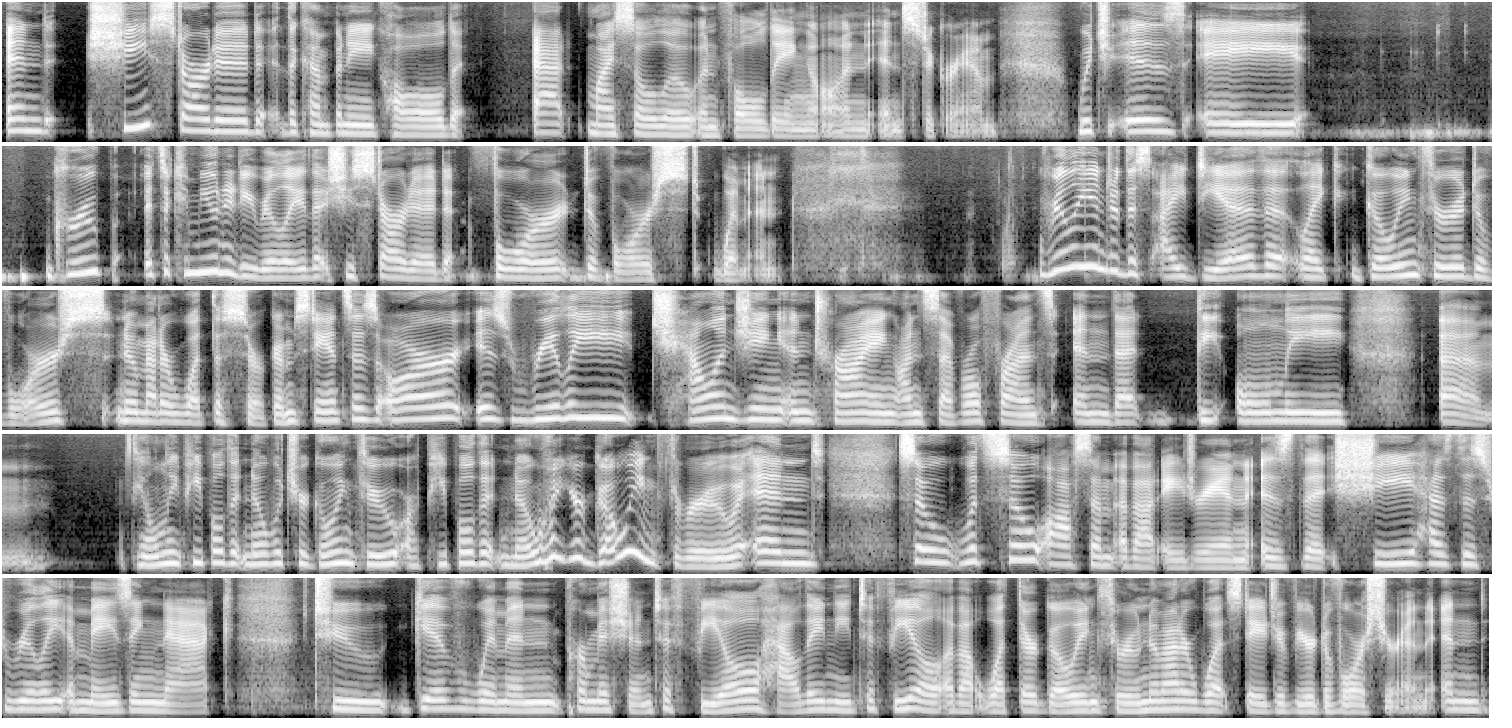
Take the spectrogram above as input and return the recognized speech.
And she started the company called at my solo unfolding on Instagram, which is a group, it's a community really that she started for divorced women. Really under this idea that like going through a divorce, no matter what the circumstances are, is really challenging and trying on several fronts, and that the only um the only people that know what you're going through are people that know what you're going through. And so, what's so awesome about Adrian is that she has this really amazing knack to give women permission to feel how they need to feel about what they're going through, no matter what stage of your divorce you're in. And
